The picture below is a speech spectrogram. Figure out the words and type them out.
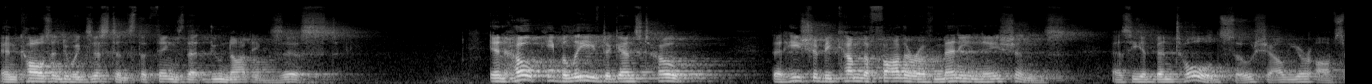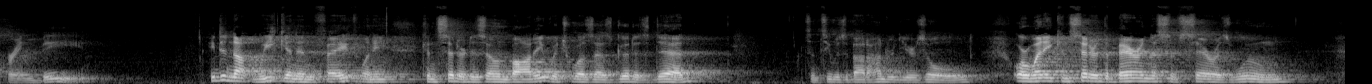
and calls into existence the things that do not exist. In hope, he believed against hope that he should become the father of many nations. As he had been told, so shall your offspring be. He did not weaken in faith when he considered his own body, which was as good as dead, since he was about a 100 years old, or when he considered the barrenness of Sarah's womb.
